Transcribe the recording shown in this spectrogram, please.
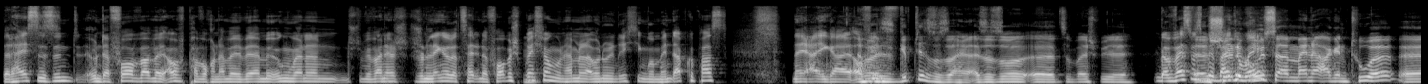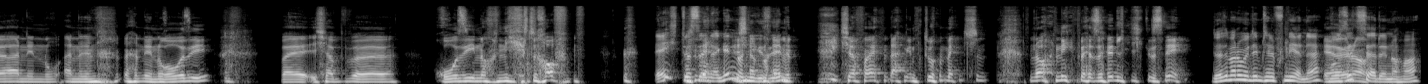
Das heißt, es sind, und davor waren wir auch ein paar Wochen, haben wir, wir haben irgendwann dann, wir waren ja schon längere Zeit in der Vorbesprechung mhm. und haben dann aber nur den richtigen Moment abgepasst. Naja, egal. Aber es gibt ja so Sachen, also so äh, zum Beispiel. Aber weißt du, was äh, mir schöne Grüße an meine Agentur, äh, an, den, an, den, an den Rosi, weil ich habe äh, Rosi noch nie getroffen. Echt? Du hast deinen Agenten noch nie gesehen? Meine, ich habe meinen Agenturmenschen noch nie persönlich gesehen. Du hast immer nur mit dem telefoniert, ne? Ja, Wo genau. sitzt er denn nochmal?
